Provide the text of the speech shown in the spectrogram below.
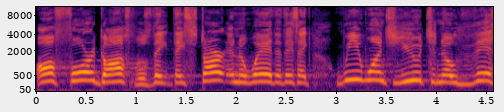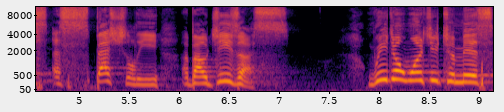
all four Gospels, they, they start in a way that they say, we want you to know this especially about Jesus. We don't want you to miss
